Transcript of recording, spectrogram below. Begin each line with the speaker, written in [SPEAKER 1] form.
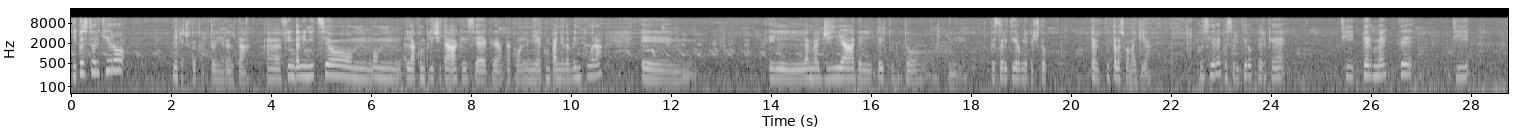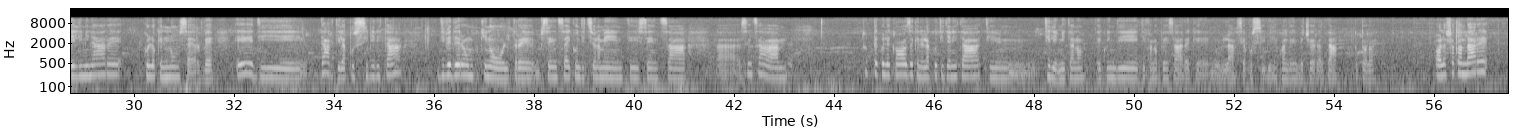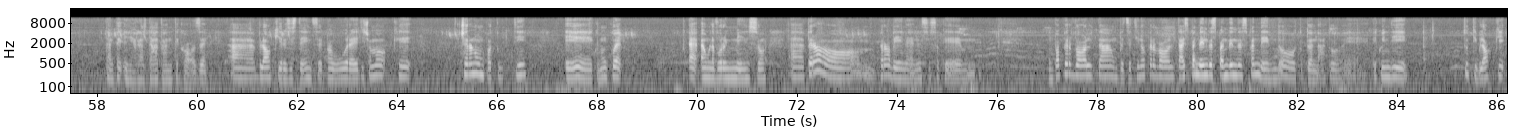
[SPEAKER 1] Di questo ritiro mi è piaciuto tutto in realtà. Uh, fin dall'inizio um, la complicità che si è creata con le mie compagne d'avventura e, e, la magia del, del tutto. Quindi questo ritiro mi è piaciuto per tutta la sua magia. Consiglierei questo ritiro perché ti permette di eliminare quello che non serve e di darti la possibilità di vedere un pochino oltre, senza i condizionamenti, senza, uh, senza mm, tutte quelle cose che nella quotidianità ti, ti, limitano e quindi ti fanno pensare che nulla sia possibile, quando invece in realtà tutto lo è. Ho lasciato andare tante, in realtà tante cose, uh, blocchi, resistenze, paure, diciamo che c'erano un po' tutti e comunque è, è un lavoro immenso, uh, però, però bene, nel senso che mm, un po' per volta, un pezzettino per volta, espandendo, espandendo, espandendo, tutto è andato e, e quindi tutti i blocchi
